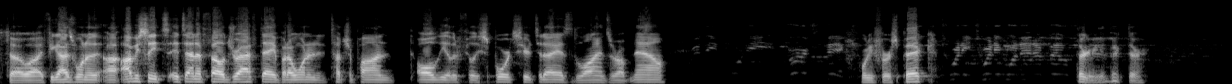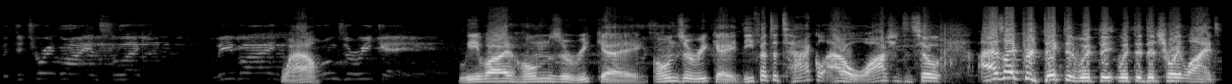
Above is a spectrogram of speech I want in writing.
So uh, if you guys want to, uh, obviously it's it's NFL draft day, but I wanted to touch upon all the other Philly sports here today as the Lions are up now. 41st pick. They're going to get Victor. Wow. Levi Onwuzurike. Onwuzurike, defensive tackle out of Washington. So, as I predicted with the with the Detroit Lions,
